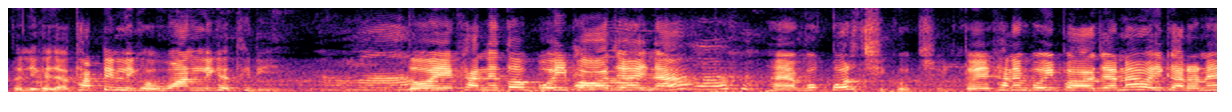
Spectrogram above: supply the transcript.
তো লিখে যাও। থার্টিন লিখো ওয়ান লিখে থ্রি তো এখানে তো বই পাওয়া যায় না। হ্যাঁ বো করছি করছি। তো এখানে বই পাওয়া যায় না ওই কারণে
